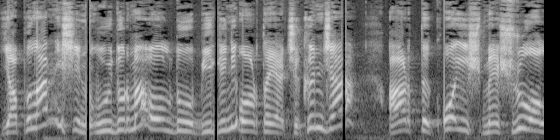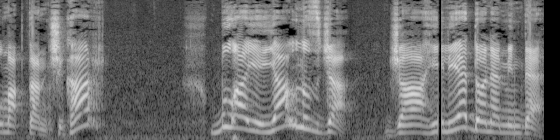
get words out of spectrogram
Yapılan işin uydurma olduğu bilinip ortaya çıkınca artık o iş meşru olmaktan çıkar. Bu ayı yalnızca cahiliye döneminde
